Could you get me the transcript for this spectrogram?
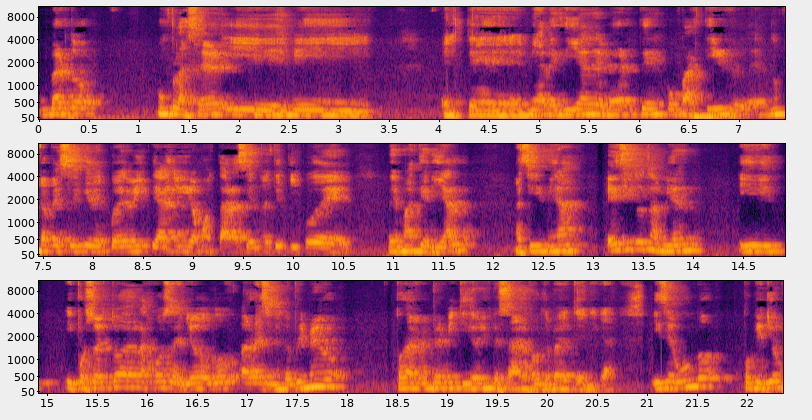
Humberto, un placer y mi, este, mi alegría de verte, compartir. Nunca pensé que después de 20 años íbamos a estar haciendo este tipo de, de material. Así mira, éxito también y, y, por sobre todas las cosas, yo dos agradecimientos. Primero, por haberme permitido ingresar a la Facultad de Técnica. Y segundo, porque yo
